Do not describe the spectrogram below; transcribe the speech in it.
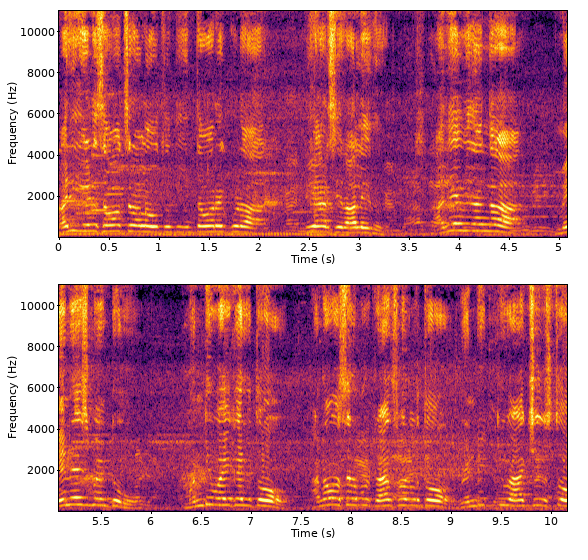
మరి ఏడు సంవత్సరాలు అవుతుంది. ఇంతవరకు కూడా పిఆర్సీ రాలేదు. అదేవిధంగా మేనేజ్మెంటు మండి వైఖరితో అనవసరపు ట్రాన్స్ఫర్లతో వెండిటివ్ యాక్షన్స్తో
